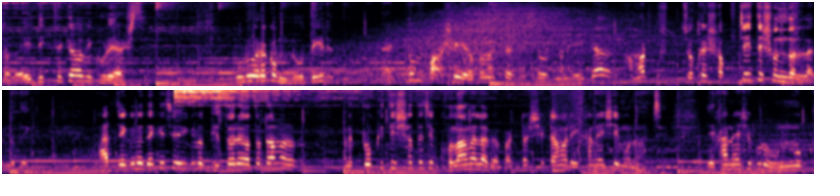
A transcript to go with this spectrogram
চলো এই দিক থেকেও আমি ঘুরে আসছি। পুরো এরকম নদীর একদম পাশে এরকম একটা রিসোর্ট মানে এইটা আমার চোখে সবচেয়ে সুন্দর লাগল দেখে। আর যেগুলো দেখেছি ওইগুলো ভেতরে অতটা আমার মানে প্রকৃতির সাথে যে খোলামেলা ব্যাপারটা সেটা আমার এখানে এসেই মনে হচ্ছে। এখানে এসে পুরো উন্মুক্ত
